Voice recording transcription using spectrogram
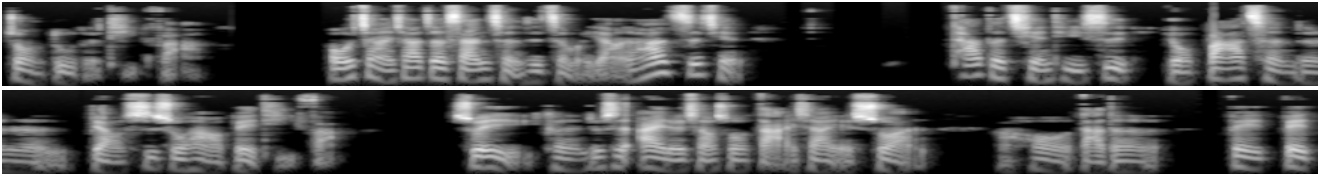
重度的体罚。我讲一下这三层是怎么样，然后之前。他的前提是有八成的人表示说他有被体罚，所以可能就是爱的小手打一下也算，然后打的被被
